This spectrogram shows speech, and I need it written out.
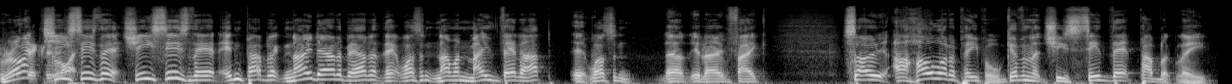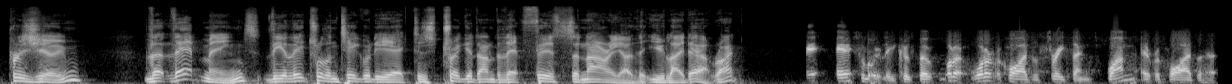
Right, exactly she right. says that. She says that in public, no doubt about it. That wasn't, no one made that up. It wasn't, uh, you know, fake. So a whole lot of people, given that she's said that publicly, presume that that means the Electoral Integrity Act is triggered under that first scenario that you laid out, right? A- absolutely, because what it, what it requires is three things. One, it requires a,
